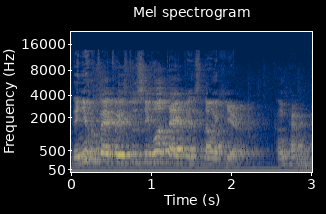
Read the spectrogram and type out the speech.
The new paper is to see what happens down here. Okay?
